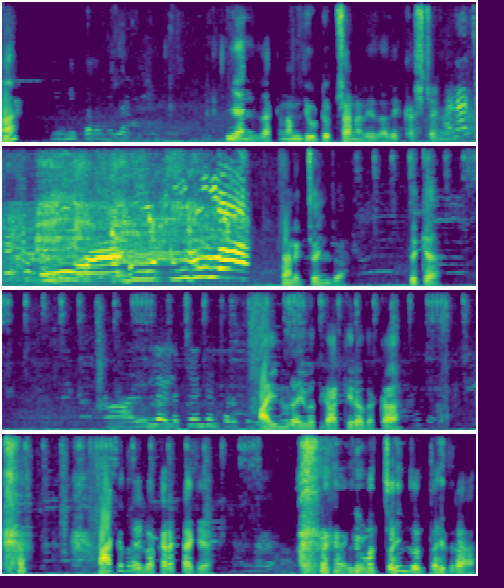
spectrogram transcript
ಹಾಂ. ಯೂನಿಫಾರ್ಮ್ ಎಲ್ಲ? ಏನಿಲ್ಲ ನಮ್ದು ಯೂಟ್ಯೂಬ್ ಚಾನಲ್ ಇದೆ ಅದಕ್ಕಷ್ಟೇ ನನಗೆ ಚೇಂಜಾ ಏಕೆ? ಕೊಡ್ತೀನಿ ಐನೂರೈವತ್ತಿಗೆ ಹಾಕಿರೋದಕ್ಕ? ಹಾಕಿದ್ರೆ ಇಲ್ವಾ ಕರೆಕ್ಟಾಗಿ ನಿಮ್ಮ ಚೇಂಜ್ ಅಂತ ಇದ್ರಾ?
